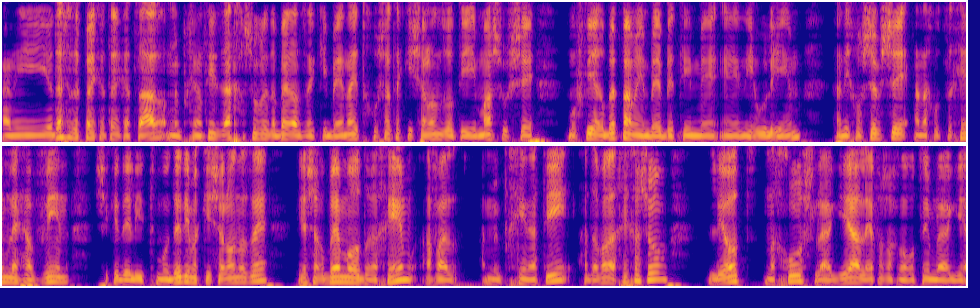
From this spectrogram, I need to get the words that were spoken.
אני יודע שזה פרק יותר קצר, מבחינתי זה היה חשוב לדבר על זה כי בעיניי תחושת הכישלון הזאת היא משהו שמופיע הרבה פעמים בהיבטים אה, ניהוליים. אני חושב שאנחנו צריכים להבין שכדי להתמודד עם הכישלון הזה יש הרבה מאוד דרכים אבל מבחינתי הדבר הכי חשוב להיות נחוש להגיע לאיפה שאנחנו רוצים להגיע.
